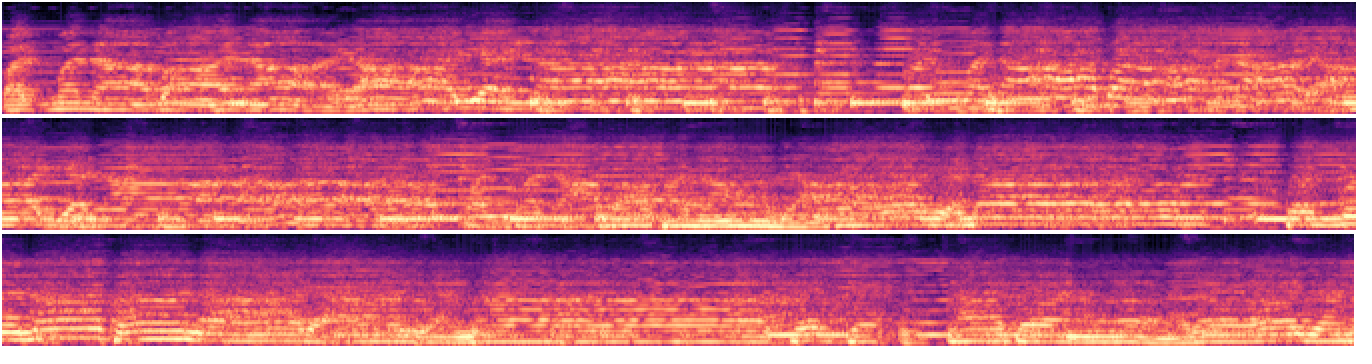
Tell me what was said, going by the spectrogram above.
पद्मनाभा नारायणा पद्मनाभा नारायणा पद्मनाभा नारायणा पद्मनाभा नारायण पद्मनाभ नारायण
